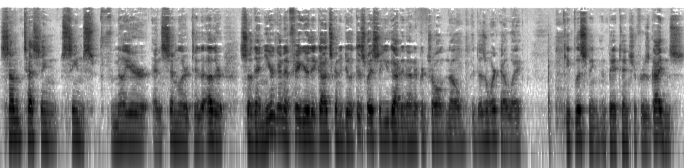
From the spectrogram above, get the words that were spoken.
some testing seems familiar and similar to the other, so then you're going to figure that God's going to do it this way, so you got it under control. No, it doesn't work that way. Keep listening and pay attention for his guidance.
